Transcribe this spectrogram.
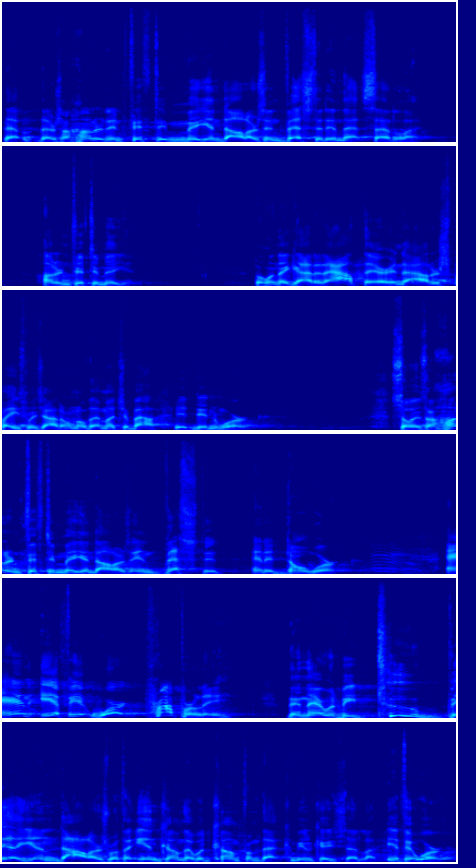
that there's $150 million invested in that satellite. 150 million. But when they got it out there into outer space, which I don't know that much about, it didn't work. So it's $150 million invested and it don't work. And if it worked properly, then there would be $2 billion worth of income that would come from that communication satellite, if it worked.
